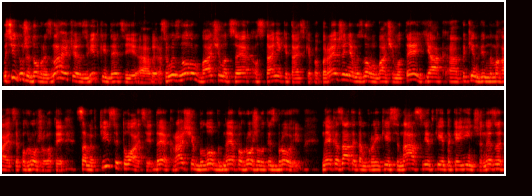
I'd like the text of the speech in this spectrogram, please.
Усі дуже добре знають, е, звідки йде цей е, вираз. Ми знову бачимо це останнє китайське попередження. Ми знову бачимо те, як е, Пекін він намагається погрожувати саме в тій ситуації, де краще було б не погрожувати зброєю. Не казати там про якісь наслідки, і таке інше, не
